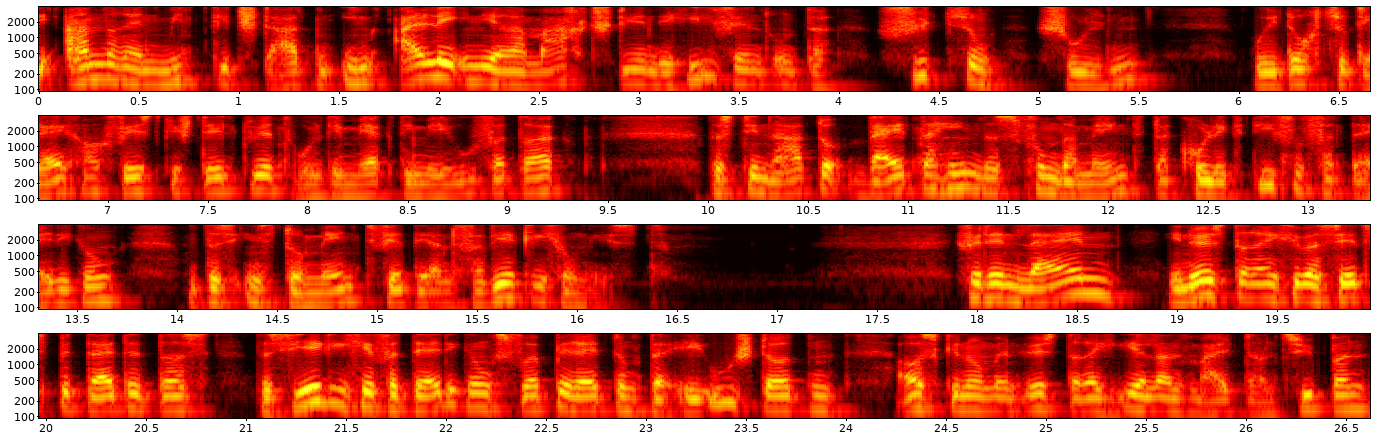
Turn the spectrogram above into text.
die anderen Mitgliedstaaten ihm alle in ihrer Macht stehende Hilfe und Unterstützung schulden, wo jedoch zugleich auch festgestellt wird, wohlgemerkt im EU-Vertrag, dass die NATO weiterhin das Fundament der kollektiven Verteidigung und das Instrument für deren Verwirklichung ist. Für den Laien in Österreich übersetzt bedeutet das, dass jegliche Verteidigungsvorbereitung der EU-Staaten, ausgenommen Österreich, Irland, Malta und Zypern,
